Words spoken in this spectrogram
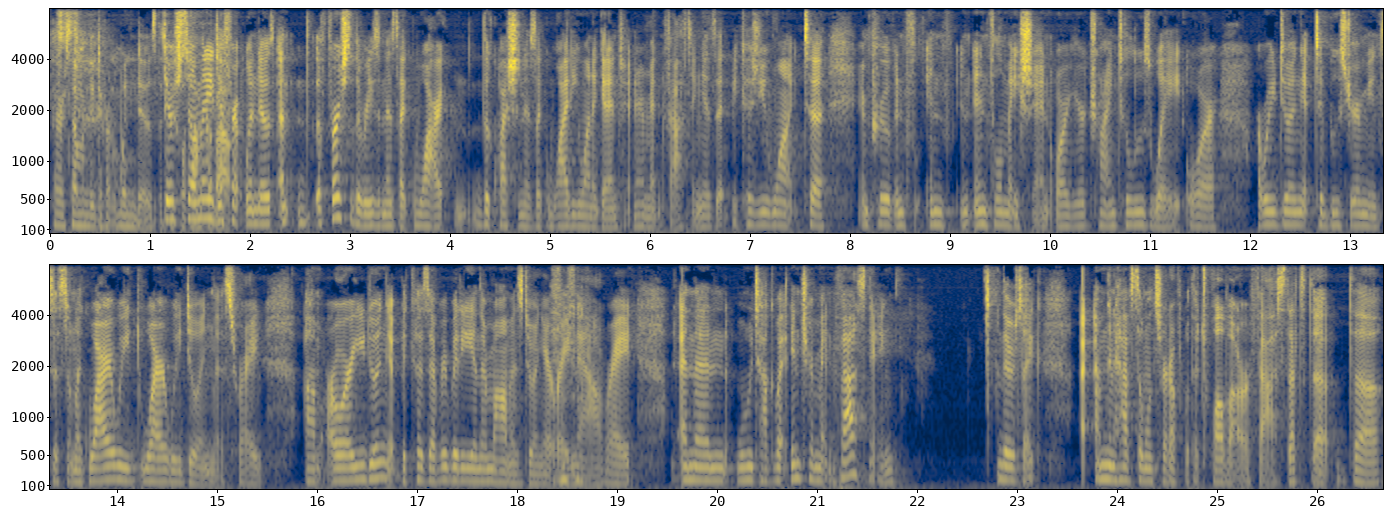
There are so many different windows. There's so many about. different windows, and the first of the reason is like why. The question is like, why do you want to get into intermittent fasting? Is it because you want to improve in inflammation, or you're trying to lose weight, or are we doing it to boost your immune system? Like, why are we why are we doing this, right? Um, or are you doing it because everybody and their mom is doing it right now, right? And then when we talk about intermittent fasting, there's like i'm going to have someone start off with a 12 hour fast that's the the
